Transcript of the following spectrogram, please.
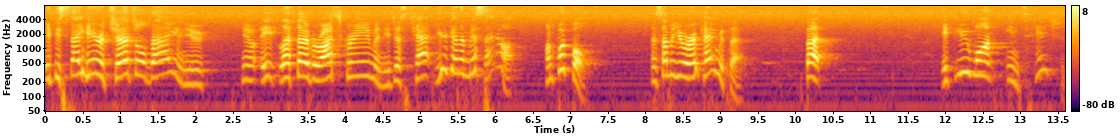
If you stay here at church all day and you, you know, eat leftover ice cream and you just chat, you're going to miss out on football. And some of you are okay with that. But if you want intention,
